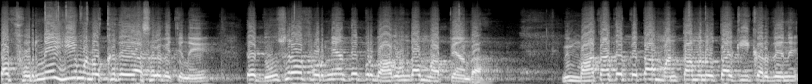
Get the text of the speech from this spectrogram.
ਤਾਂ ਫੁਰਨੇ ਹੀ ਮਨੁੱਖ ਦੇ ਅਸਲ ਵਿੱਚ ਨੇ। ਤੇ ਦੂਸਰਾ ਫੁਰਨਿਆਂ ਤੇ ਪ੍ਰਭਾਵ ਹੁੰਦਾ ਮਾਪਿਆਂ ਦਾ। ਵੀ ਮਾਤਾ ਤੇ ਪਿਤਾ ਮਨਤਾ ਮਨੋਤਾ ਕੀ ਕਰਦੇ ਨੇ?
